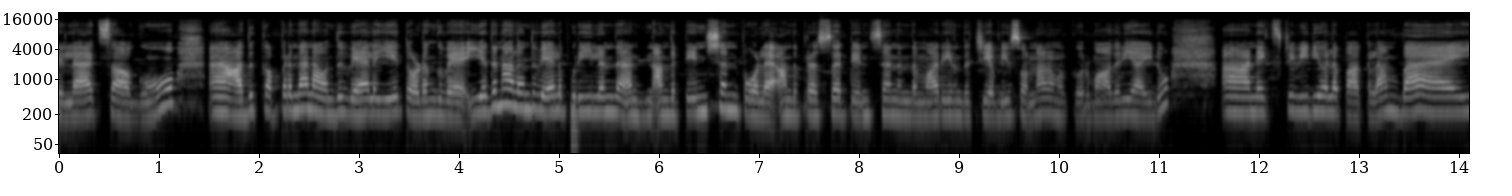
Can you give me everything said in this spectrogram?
ரிலாக்ஸ் ஆகும். அதுக்கப்புறம் தான் நான் வந்து வேலையே தொடங்குவேன். எதனால் வந்து வேலை புரியலன்னு அந்த அந்த டென்ஷன் போல் அந்த ப்ரெஷர் டென்ஷன் இந்த மாதிரி இருந்துச்சு அப்படின்னு சொன்னால் நமக்கு ஒரு மாதிரி ஆகிடும் நெக்ஸ்ட் வீடியோவில் பார்க்கலாம். பாய்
